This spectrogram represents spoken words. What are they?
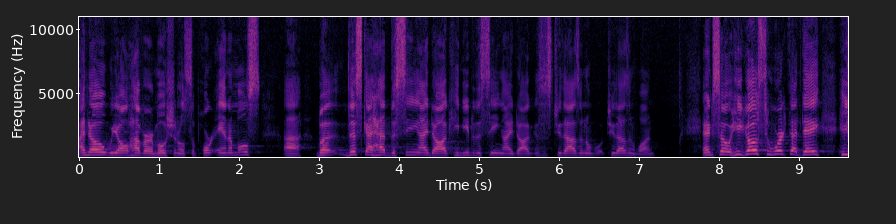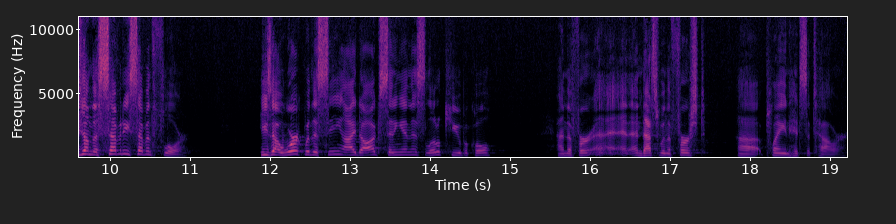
I know we all have our emotional support animals, uh, but this guy had the seeing eye dog. He needed the seeing eye dog. This is 2000, 2001. And so he goes to work that day. He's on the 77th floor. He's at work with a seeing eye dog sitting in this little cubicle. And, the fir- and, and that's when the first uh, plane hits the tower.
